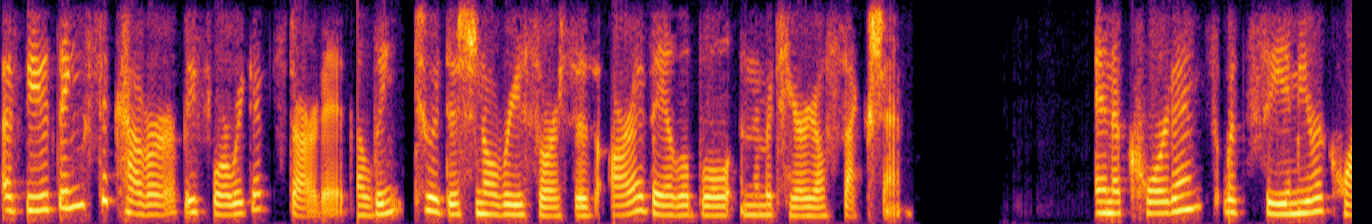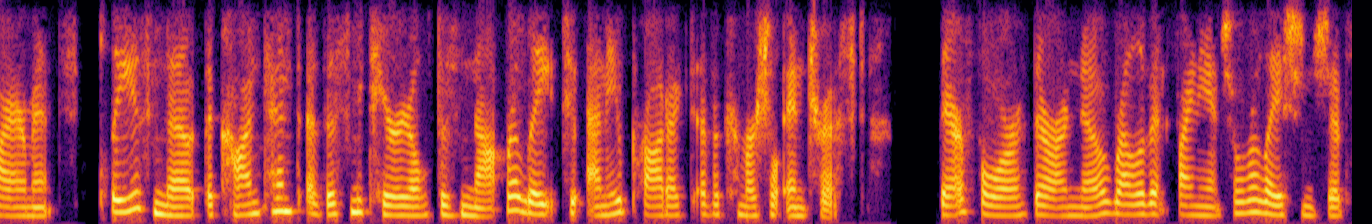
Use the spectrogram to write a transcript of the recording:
A few things to cover before we get started. A link to additional resources are available in the materials section. In accordance with CME requirements, please note the content of this material does not relate to any product of a commercial interest Therefore, there are no relevant financial relationships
